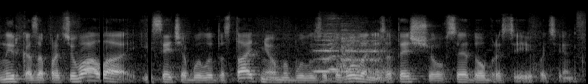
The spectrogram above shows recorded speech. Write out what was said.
нирка запрацювала і сеча було достатньо. Ми були задоволені за те, що все добре з цією пацієнткою.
